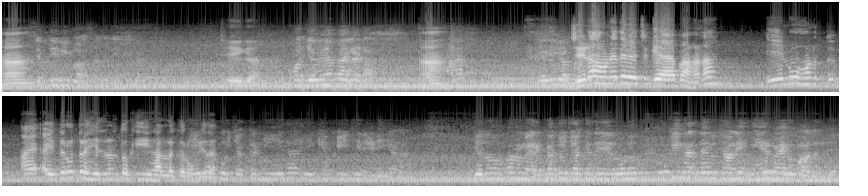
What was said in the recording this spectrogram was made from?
ਹਾਂ। ਹਾਂ ਸਿੱਧੀ ਵੀ ਪਾ ਸਕਦੇ ਹਾਂ ਠੀਕ ਆ। ਹੁਣ ਜਿਵੇਂ ਆ ਪੈਲਟ ਆ। ਹਾਂ। ਹਨਾ? ਜਿਹੜੀ ਆਪਾਂ- ਜਿਹੜਾ ਹੁਣ ਇਹਦੇ ਵਿੱਚ ਗੈਪ ਆ ਹਨਾ? ਇਹਨੂੰ ਹੁਣ ਇਧਰ ਉਧਰ ਹਿੱਲਣ ਤੋਂ ਕੀ ਹੱਲ ਕਰੂੰਗੀ ਇਹਦਾ ਇਹਦਾ? ਕੋਈ ਚੱਕਰ ਨਹੀਂ ਇਹਦਾ ਇਹ ਕਿਉਂਕਿ ਇੱਥੇ ਨੇੜੇ ਜਾਣਾ। ਜਦੋਂ ਆਪਾਂ ਅਮਰੀਕਾ ਤੋਂ ਚੱਕਦੇ ਰੋਡ ਉਹ ਕੀ ਕਰਦੇ ਆ ਵਿਚਾਲੇ 에ਅਰ ਬੈਗ ਪਾ ਦਿੰਦੇ ਆ।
